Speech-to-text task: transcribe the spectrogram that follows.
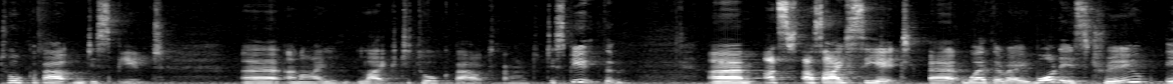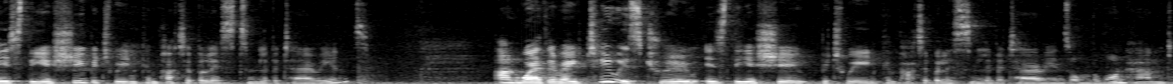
talk about and dispute, uh, and I like to talk about and dispute them. Um, as, as I see it, uh, whether A1 is true is the issue between compatibilists and libertarians. And whether A2 is true is the issue between compatibilists and libertarians on the one hand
